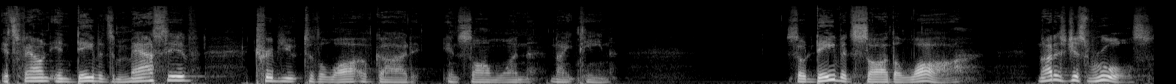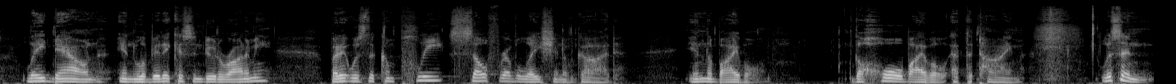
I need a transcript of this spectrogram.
it's found in David's massive tribute to the law of God in Psalm 119. So David saw the law not as just rules laid down in Leviticus and Deuteronomy, but it was the complete self revelation of God in the Bible, the whole Bible at the time. Listen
